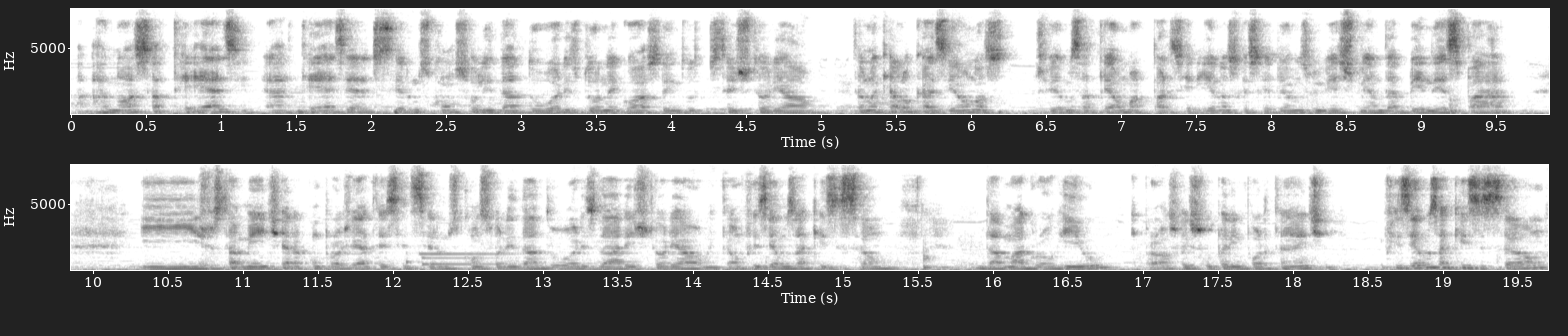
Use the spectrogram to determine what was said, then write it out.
a, nossa tese, a tese era de sermos consolidadores do negócio da indústria editorial. Então, naquela ocasião, nós tivemos até uma parceria, nós recebemos um investimento da Benespar, e justamente era com o projeto esse de sermos consolidadores da área editorial. Então, fizemos a aquisição da Magro Rio, que para nós foi super importante. Fizemos a aquisição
